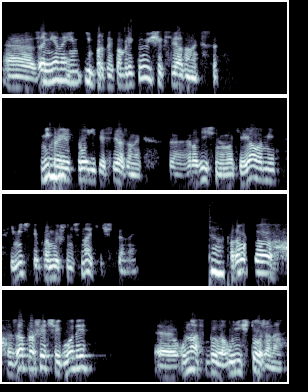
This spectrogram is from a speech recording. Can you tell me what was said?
э, замены им импортных комплектующих, связанных с микроэлектроникой, связанных с э, различными материалами, химической промышленностью, на отечественной. Так. Потому что за прошедшие годы э, у нас было уничтожено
